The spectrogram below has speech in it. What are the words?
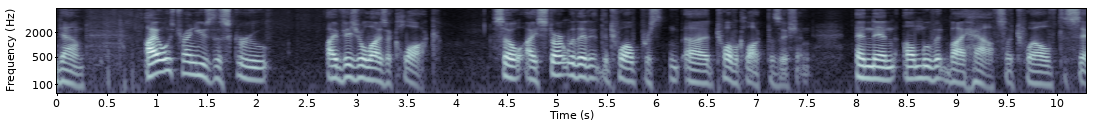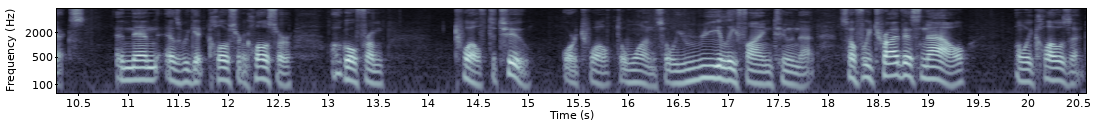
down. I always try and use the screw, I visualize a clock. So I start with it at the 12, uh, 12 o'clock position, and then I'll move it by half, so 12 to 6. And then as we get closer and closer, I'll go from 12 to 2, or 12 to 1. So we really fine tune that. So if we try this now and we close it,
